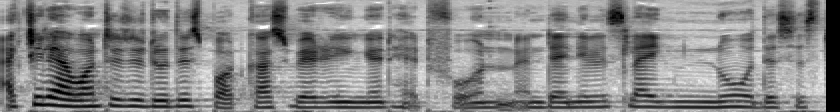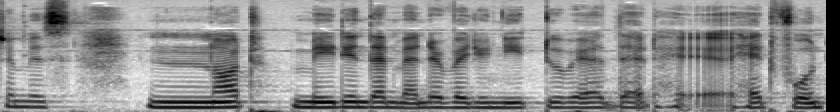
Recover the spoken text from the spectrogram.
actually i wanted to do this podcast wearing a headphone. And daniel is like no the system is not made in that manner where you need to wear that he- headphone.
